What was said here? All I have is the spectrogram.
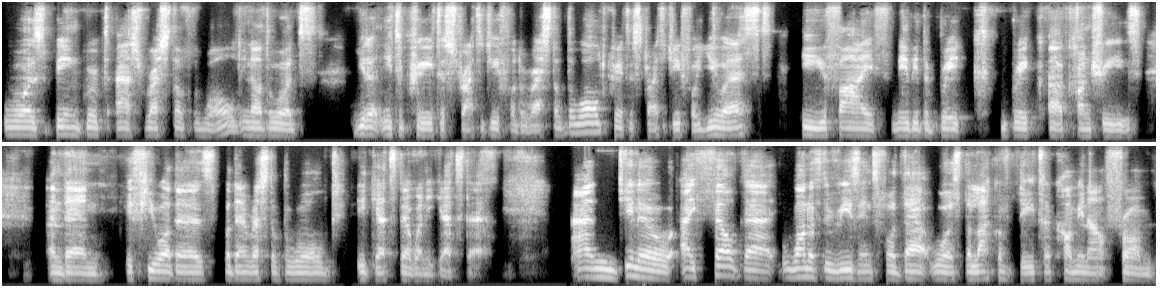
was being grouped as rest of the world. In other words, you don't need to create a strategy for the rest of the world, create a strategy for US, EU5, maybe the BRIC, BRIC uh, countries, and then a few others, but then rest of the world, it gets there when it gets there. And, you know, I felt that one of the reasons for that was the lack of data coming out from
